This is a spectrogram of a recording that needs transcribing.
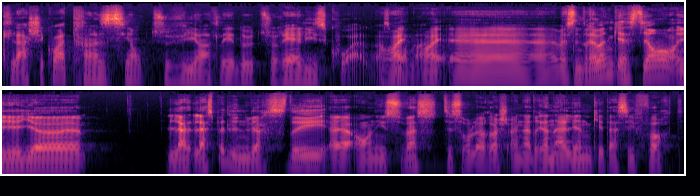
clash? C'est quoi la transition que tu vis entre les deux? Tu réalises quoi là, à ce Ouais, moment? ouais. euh, ben, c'est une très bonne question. Il y a la- l'aspect de l'université, euh, on est souvent sur le rush, une adrénaline qui est assez forte,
